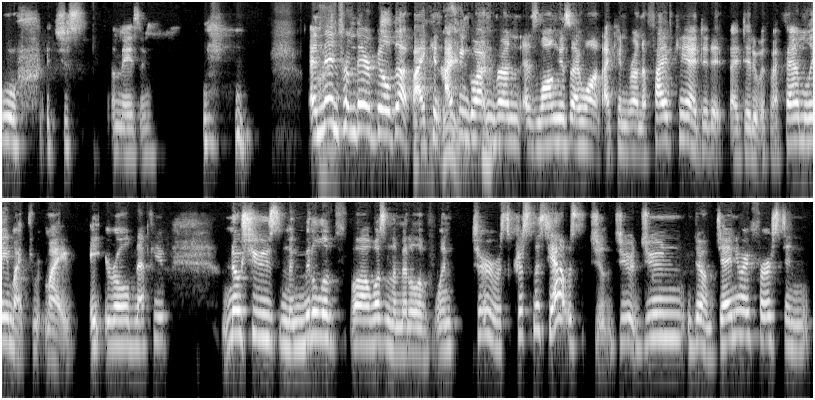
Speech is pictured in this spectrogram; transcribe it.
oof, it's just amazing. and then from there build up. I can I can go out and run as long as I want. I can run a 5k. I did it I did it with my family, my my 8-year-old nephew. No shoes in the middle of well, it wasn't the middle of winter. It was Christmas. Yeah, it was June no, January 1st in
